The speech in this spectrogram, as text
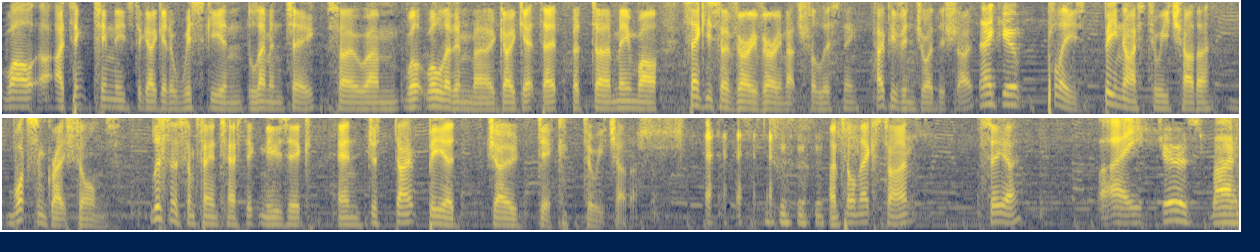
while uh, I think Tim needs to go get a whiskey and lemon tea, so um, we'll we'll let him uh, go get that. But uh, meanwhile, thank you so very very much for listening. Hope you've enjoyed this show. Thank you. Please be nice to each other. Watch some great films. Listen to some fantastic music, and just don't be a Joe Dick to each other. Until next time, see ya. Bye. Cheers. Bye.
